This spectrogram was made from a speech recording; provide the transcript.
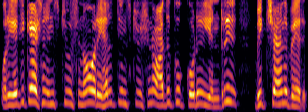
ஒரு எஜுகேஷனல் இன்ஸ்டிடியூஷனோ ஒரு ஹெல்த் இன்ஸ்டிடியூஷனோ அதுக்கு கொடு என்று பிக்ஷான்னு பேர்.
